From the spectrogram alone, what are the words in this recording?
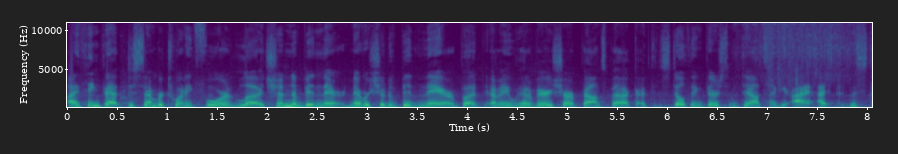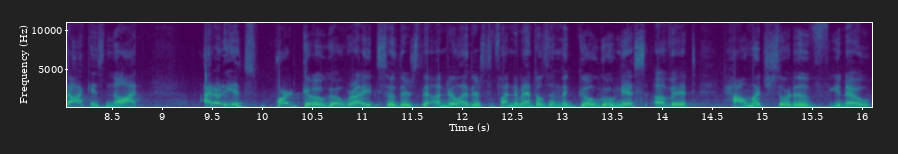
I think that December 24 low, it shouldn't have been there. Never should have been there. But, I mean, we had a very sharp bounce back. I still think there's some downside here. I, I, the stock is not. I don't. It's part go-go, right? So there's the underlying, there's the fundamentals and the go-go-ness of it. How much sort of, you know,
